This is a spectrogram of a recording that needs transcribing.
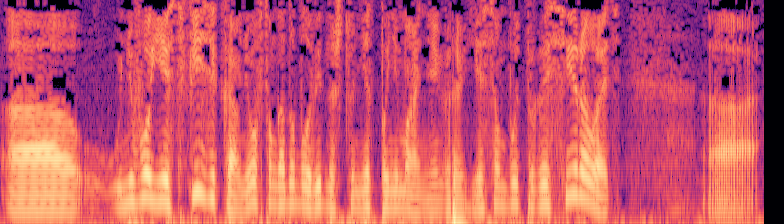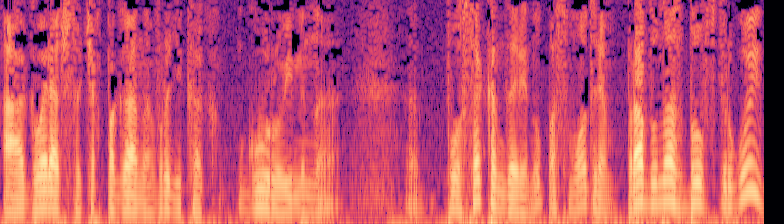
э, у него есть физика, у него в том году было видно, что нет понимания игры. Если он будет прогрессировать, а, а говорят, что Чак Пагана вроде как гуру именно э, по секондаре, ну, посмотрим. Правда, у нас был другой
